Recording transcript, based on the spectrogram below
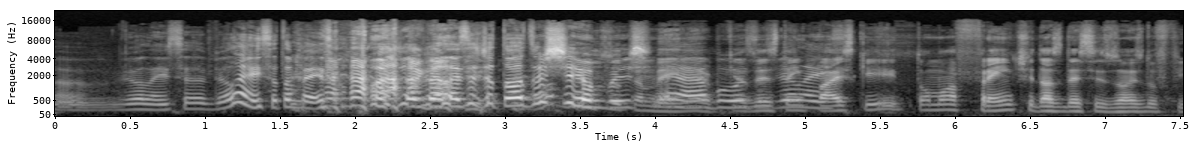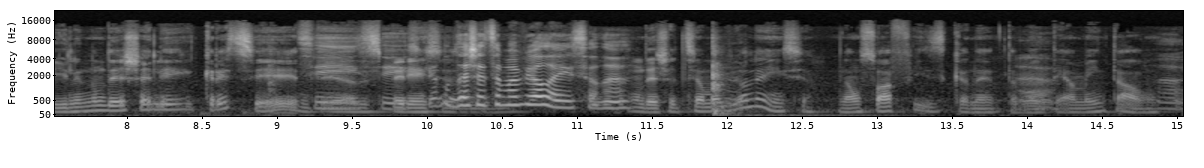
a violência é violência também. Não pode a violência de todos os tipos. também, é, né? abuso, Porque às vezes tem violência. pais que tomam a frente das decisões do filho e não deixa ele crescer, ter Sim, as sim. experiências. Porque não deixa de ser uma violência, né? Não deixa de ser uma violência. Não só a física, né? Também É. tem a mental. Ah.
